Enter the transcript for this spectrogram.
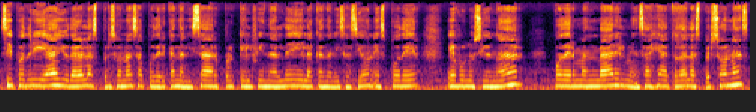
si podría ayudar a las personas a poder canalizar, porque el final de la canalización es poder evolucionar poder mandar el mensaje a todas las personas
